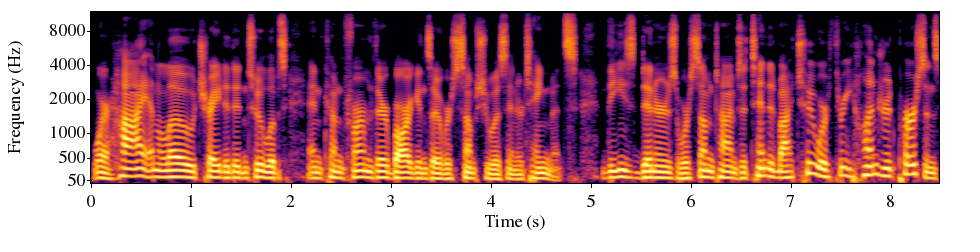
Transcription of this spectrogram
where high and low traded in tulips and confirmed their bargains over sumptuous entertainments. These dinners were sometimes attended by two or three hundred persons,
